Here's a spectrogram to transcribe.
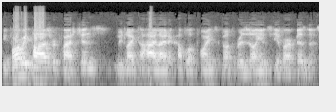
Before we pause for questions, we'd like to highlight a couple of points about the resiliency of our business.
